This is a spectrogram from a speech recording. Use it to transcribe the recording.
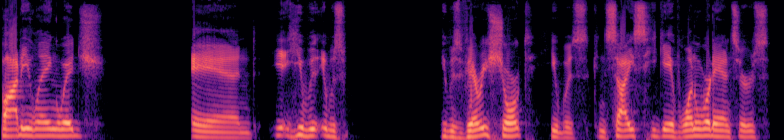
body language and he he was it was he was very short he was concise he gave one word answers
